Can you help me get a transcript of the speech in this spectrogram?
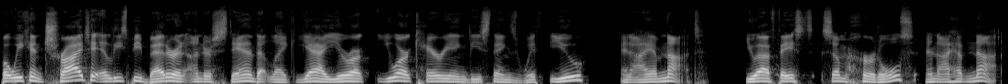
But we can try to at least be better and understand that like, yeah, you are you are carrying these things with you and I am not. You have faced some hurdles and I have not.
